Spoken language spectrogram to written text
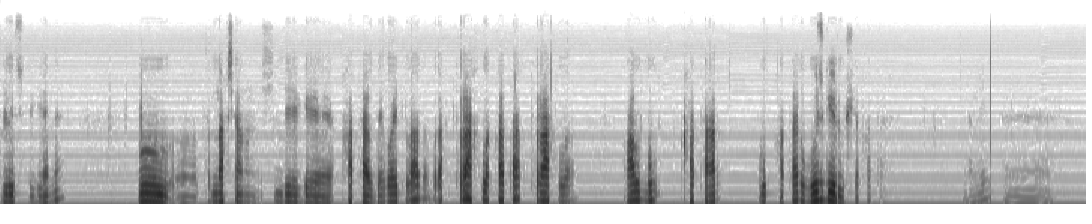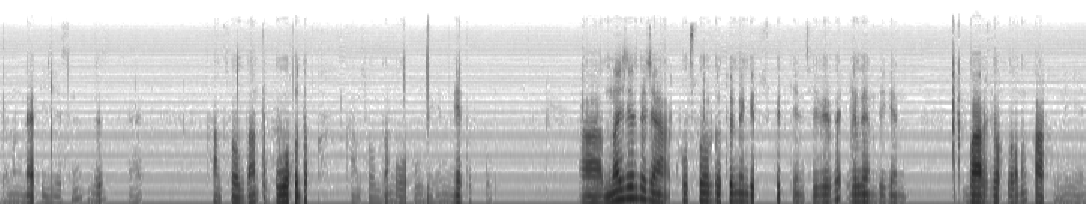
плюс дегені бұл тырнақшаның ішіндегі қатар деп айтылады бірақ тұрақлы қатар тұрақлы ал бұл қатар бұл қатар өзгеруші қатар нәтижесін біз консольдан оқыдық консольдан оқу деген метод бұл мына жерде жаңағы курсорды төменге түсіп кеткен себебі ln деген бар жоқлығының farқын деген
